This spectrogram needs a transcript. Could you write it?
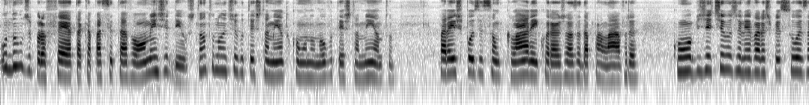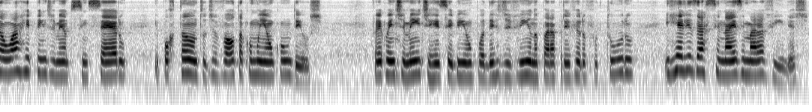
O dom de profeta capacitava homens de Deus, tanto no Antigo Testamento como no Novo Testamento, para a exposição clara e corajosa da palavra com o objetivo de levar as pessoas ao arrependimento sincero e, portanto, de volta à comunhão com Deus. Frequentemente recebiam poder divino para prever o futuro e realizar sinais e maravilhas.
